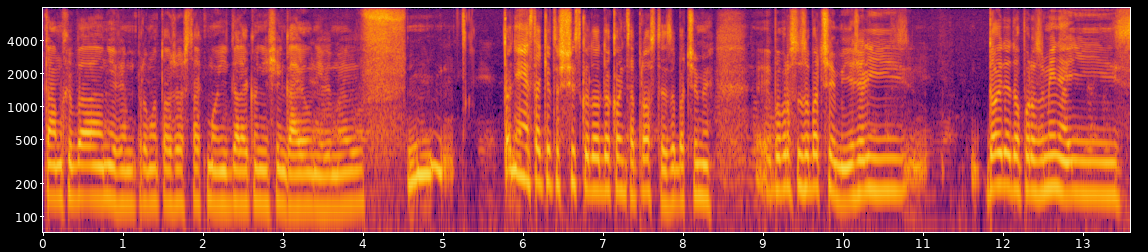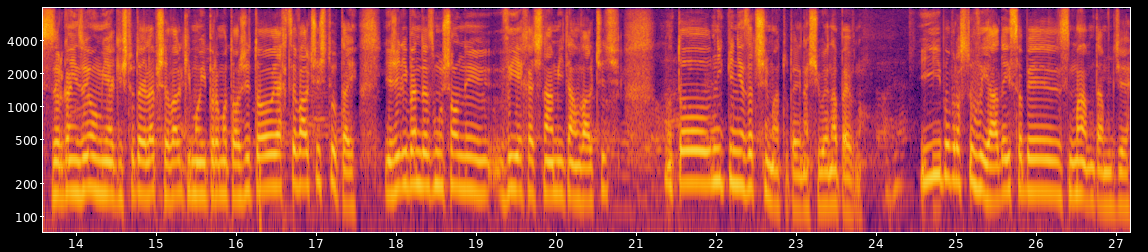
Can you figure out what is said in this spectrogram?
Tam chyba, nie wiem, promotorzy aż tak moi daleko nie sięgają, nie wiem. w- To nie jest takie też wszystko do, do końca proste. Zobaczymy, po prostu zobaczymy. Jeżeli dojdę do porozumienia i zorganizują mi jakieś tutaj lepsze walki moi promotorzy, to ja chcę walczyć tutaj. Jeżeli będę zmuszony wyjechać tam i tam walczyć, no to nikt mnie nie zatrzyma tutaj na siłę na pewno i po prostu wyjadę i sobie mam tam gdzie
